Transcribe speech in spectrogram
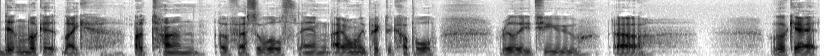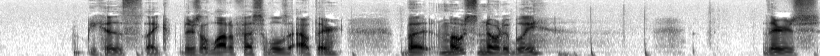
didn't look at like a ton of festivals, and I only picked a couple really to uh, look at because like there's a lot of festivals out there, but most notably there's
